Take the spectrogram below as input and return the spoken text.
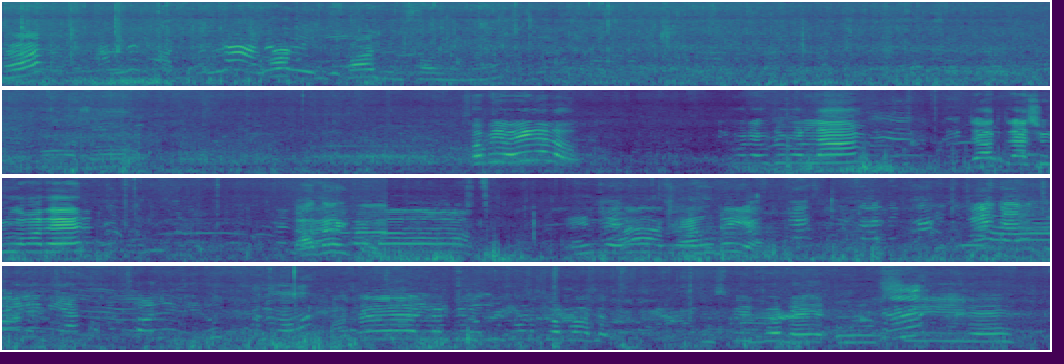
হ্যাঁ? ছয়জন ছয়জন হ্যাঁ। ছবি হয়ে গেল? কি করে উঠে বললাম যাত্রা শুরু আমাদের। দাদাই এই যে, উঠেই যা। স্পিড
